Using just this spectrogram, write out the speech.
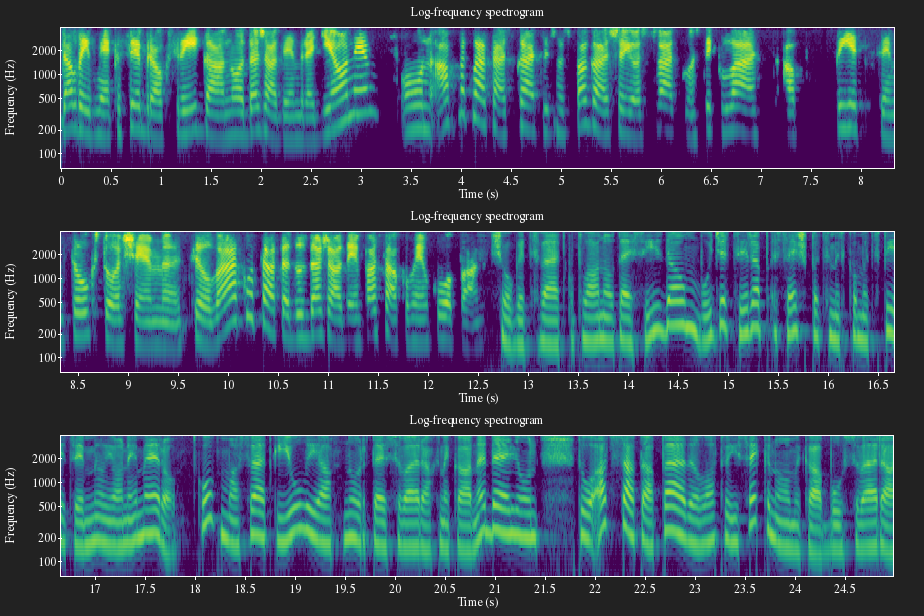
dalībnieki, kas iebrauks Rīgā no dažādiem reģioniem. Un apmeklētāju skaits vismaz pagājušajos svētkos tika lēsts ap 500 tūkstošiem eh, cilvēku, tātad uz dažādiem pasākumiem kopā. Šogad svētku plānotais izdevumu budžets ir ap 16,5 miljoniem eiro. Kopumā svētki jūlijā noritēs vairāk nekā nedēļu, un to atstātā pēda Latvijas ekonomikā būs vērā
